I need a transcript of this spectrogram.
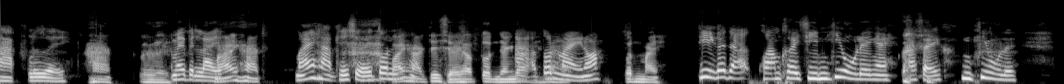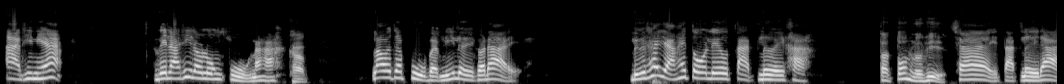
หักเลยหักเลย ไม่เป็นไร ไม้หัก ไม้หักเฉยๆต้นไม้หักเฉยๆครับ ต้นยังได้อ่าต้นใหม่เนาะต้นใหม่พี่ก็จะความเคยชินหิ้วเลยไง อาศัยหิ้วเลย อ่าทีเนี้ย เวลาที่เราลงปลูกนะคะ ครับ เราจะปลูกแบบนี้เลยก็ได้ หรือถ้าอยากให้โตเร็วตัดเลยค่ะ ตัดต้นเหรอพี่ ใช่ตัดเลยได้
